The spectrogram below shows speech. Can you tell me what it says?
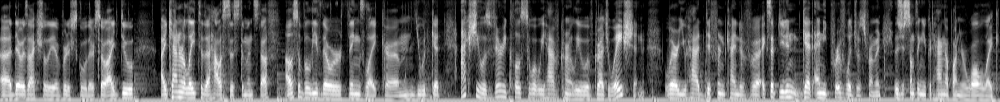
Uh, there was actually a British school there, so I do. I can relate to the house system and stuff. I also believe there were things like um, you would get. Actually, was very close to what we have currently with graduation, where you had different kind of. Uh, except you didn't get any privileges from it. It was just something you could hang up on your wall, like,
